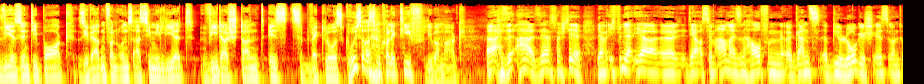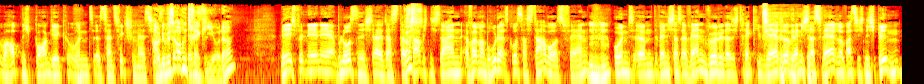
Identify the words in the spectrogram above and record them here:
Wir sind die Borg, sie werden von uns assimiliert, Widerstand ist zwecklos. Grüße aus dem Kollektiv, lieber Marc. Ah, sehr, ah, sehr verstehe. Ja, ich bin ja eher äh, der aus dem Ameisenhaufen äh, ganz äh, biologisch ist und überhaupt nicht borgig und äh, Science-Fiction-mäßig. Aber du bist auch ein Trekkie, oder? Nee, ich bin, nee, nee, bloß nicht. Äh, das, das darf ich nicht sein, weil mein Bruder ist großer Star Wars-Fan. Mhm. Und ähm, wenn ich das erwähnen würde, dass ich Trekkie wäre, wenn ich das wäre, was ich nicht bin,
